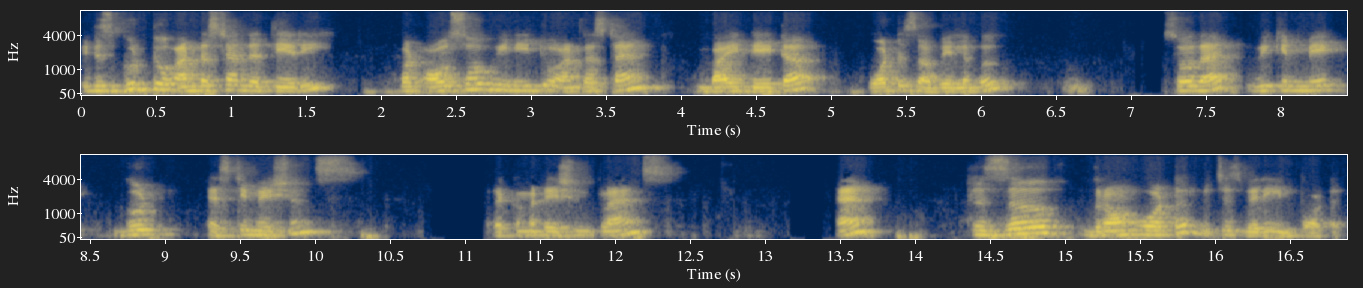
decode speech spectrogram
It is good to understand the theory, but also we need to understand by data what is available so that we can make good estimations, recommendation plans, and preserve groundwater, which is very important.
